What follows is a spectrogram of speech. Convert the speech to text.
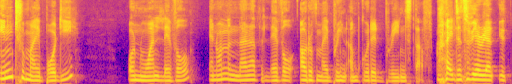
into my body on one level and on another level out of my brain i'm good at brain stuff right? It's very it's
